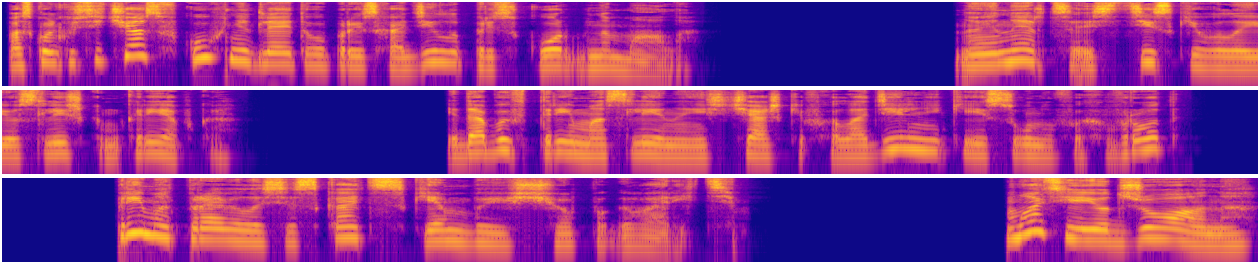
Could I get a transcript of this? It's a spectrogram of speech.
поскольку сейчас в кухне для этого происходило прискорбно мало. Но инерция стискивала ее слишком крепко. И, добыв три маслины из чашки в холодильнике и сунув их в рот, Прим отправилась искать, с кем бы еще поговорить. Мать ее, Джоанна,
